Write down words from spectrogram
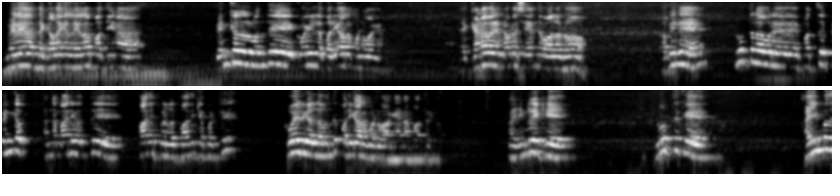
உண்மையிலே அந்த காலங்கள்ல எல்லாம் பார்த்தீங்கன்னா பெண்கள் வந்து கோயிலில் பரிகாரம் பண்ணுவாங்க. கணவர் என்னோட சேர்ந்து வாழணும் அப்படின்னு நூற்றில் ஒரு பத்து பெண்கள் அந்த மாதிரி வந்து பாதிப்புகளில் பாதிக்கப்பட்டு கோயில்களில் வந்து பரிகாரம் பண்ணுவாங்க. நான் பார்த்துருக்கோம் இன்றைக்கு நூற்றுக்கு ஐம்பது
